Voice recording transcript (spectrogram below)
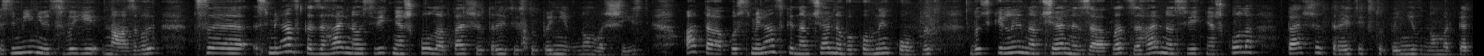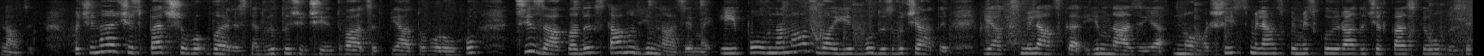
змінюють свої назви. Це Смілянська загальна освітня школа перших третіх ступенів номер 6, а також Смілянський навчально-виховний комплекс, дошкільний навчальний заклад, загальна освітня школа перших третіх ступенів номер 15. Починаючи з 1 вересня 2025 року, ці заклади стануть гімназіями, і повна назва їх буде звучати як Смілянська гімназія номер 6 Смілянської міської ради Черкаської області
